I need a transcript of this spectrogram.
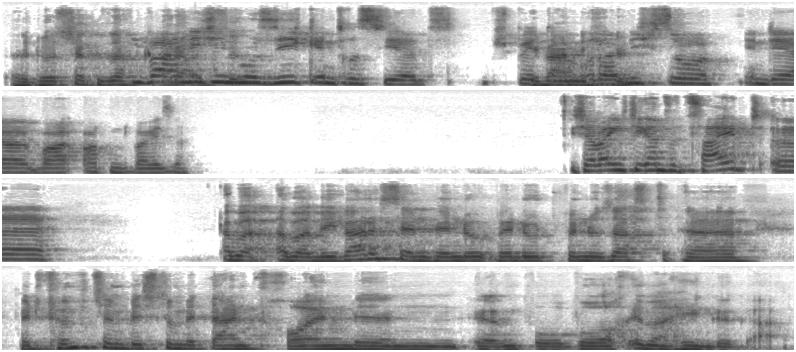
Äh, du hast ja gesagt, die waren nicht in Musik interessiert später nicht oder nicht so in der Art und Weise. Ich habe eigentlich die ganze Zeit. Äh, aber, aber wie war das denn, wenn du, wenn du, wenn du sagst, äh, mit 15 bist du mit deinen Freundinnen irgendwo, wo auch immer hingegangen?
